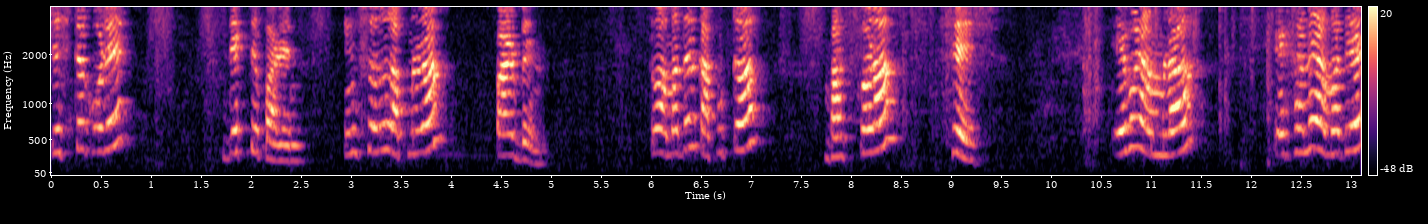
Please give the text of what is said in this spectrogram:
চেষ্টা করে দেখতে পারেন। ইনশাল্লাহ আপনারা পারবেন। তো আমাদের কাপড়টা ভাঁজ করা শেষ। এবার আমরা এখানে আমাদের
